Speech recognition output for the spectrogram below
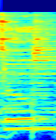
Don't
